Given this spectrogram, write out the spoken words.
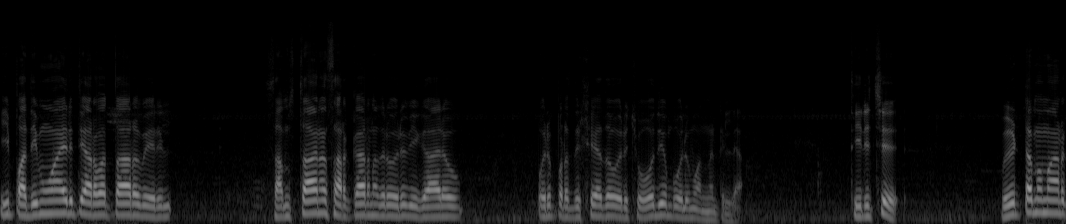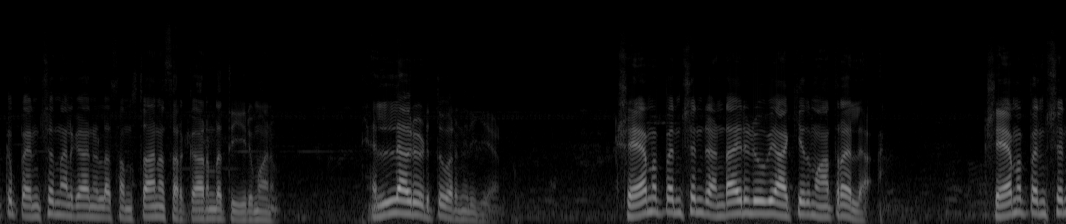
ഈ പതിമൂവായിരത്തി അറുപത്താറ് പേരിൽ സംസ്ഥാന സർക്കാരിനെതിരെ ഒരു വികാരവും ഒരു പ്രതിഷേധവും ഒരു ചോദ്യം പോലും വന്നിട്ടില്ല. തിരിച്ച് വീട്ടമ്മമാർക്ക് പെൻഷൻ നൽകാനുള്ള സംസ്ഥാന സർക്കാരിന്റെ തീരുമാനം എല്ലാവരും എടുത്തു പറഞ്ഞിരിക്കുകയാണ്. ക്ഷേമ പെൻഷൻ രണ്ടായിരം രൂപയാക്കിയത് മാത്രമല്ല ക്ഷേമ പെൻഷൻ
